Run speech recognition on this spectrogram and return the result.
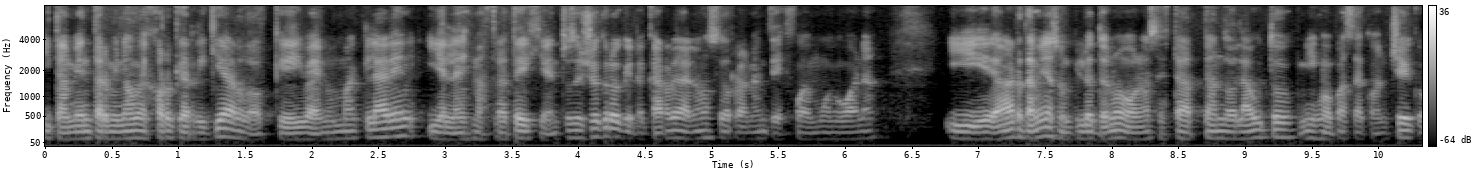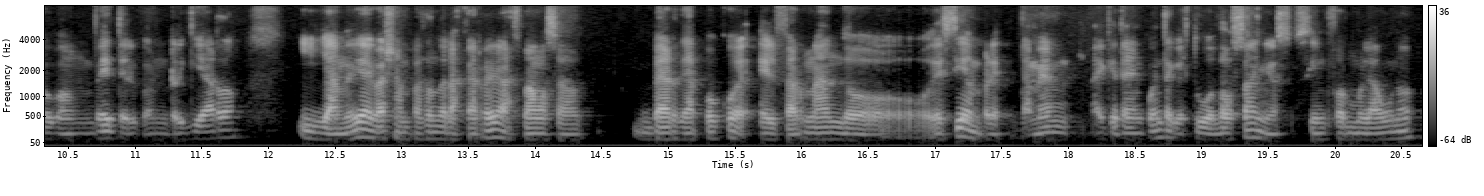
y también terminó mejor que Ricciardo, que iba en un McLaren y en la misma estrategia. Entonces yo creo que la carrera de Alonso realmente fue muy buena. Y ahora también es un piloto nuevo, ¿no? Se está adaptando al auto, mismo pasa con Checo, con Vettel, con Ricciardo. Y a medida que vayan pasando las carreras, vamos a ver de a poco el Fernando de siempre. También hay que tener en cuenta que estuvo dos años sin Fórmula 1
